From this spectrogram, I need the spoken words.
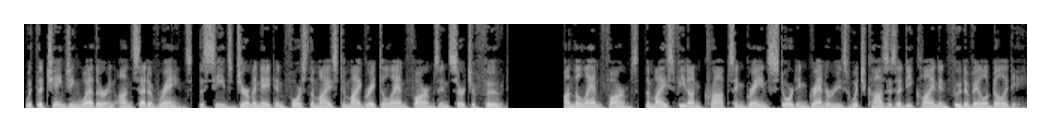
With the changing weather and onset of rains, the seeds germinate and force the mice to migrate to land farms in search of food. On the land farms, the mice feed on crops and grains stored in granaries which causes a decline in food availability.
